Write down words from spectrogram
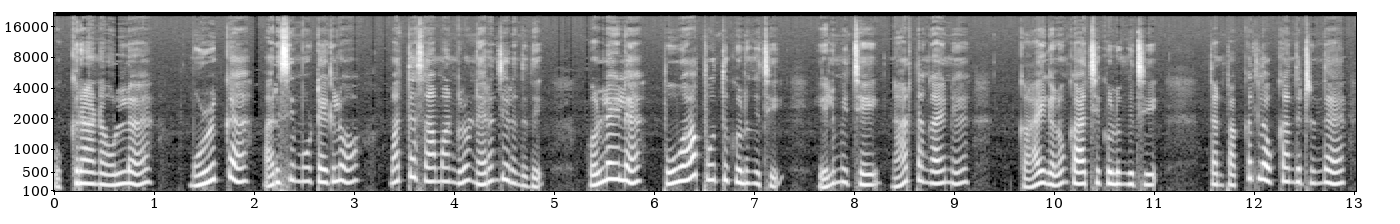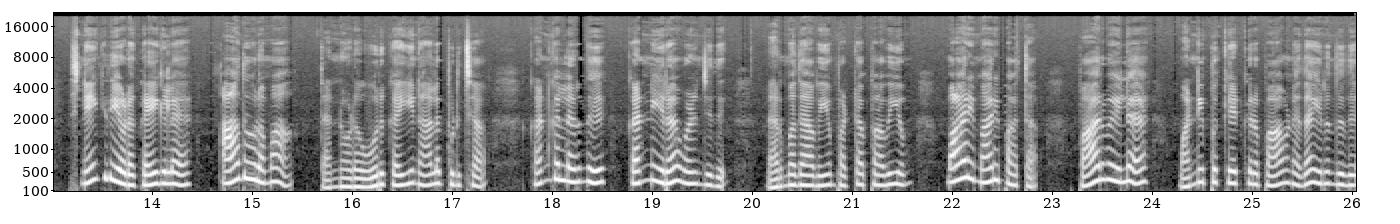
உக்ரான உள்ள முழுக்க அரிசி மூட்டைகளும் மற்ற சாமான்களும் நிறைஞ்சிருந்தது. கொல்லையில் பூவா பூத்து குலுங்குச்சு. எலுமிச்சை நார்த்தங்காய்னு காய்களும் காய்ச்சி குலுங்குச்சு. தன் பக்கத்தில் உட்காந்துட்டு இருந்த ஸ்நேகிதியோட கைகளை ஆதூரமாக தன்னோட ஒரு கையினால் பிடிச்சா. கண்கள்லேருந்து கண்ணீராக வழிஞ்சுது நர்மதாவையும் பட்டப்பாவையும் மாறி மாறி பார்த்தா. பார்வையில் மன்னிப்பு கேட்கிற பாவனை தான் இருந்தது.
